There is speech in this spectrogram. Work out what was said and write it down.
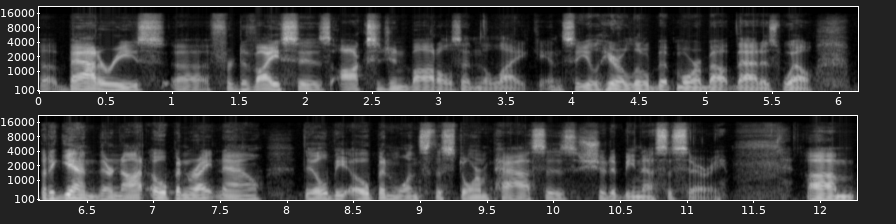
uh, batteries uh, for devices, oxygen bottles, and the like. And so you'll hear a little bit more about that as well. But again, they're not open right now. They'll be open once the storm passes, should it be necessary. Um,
